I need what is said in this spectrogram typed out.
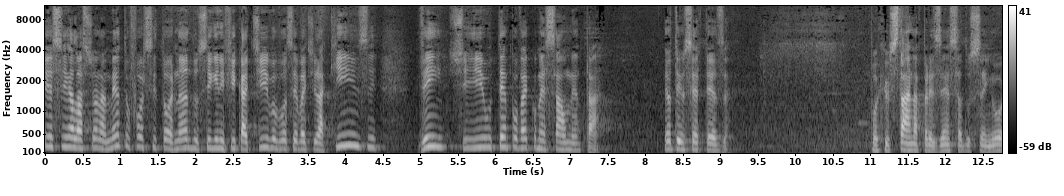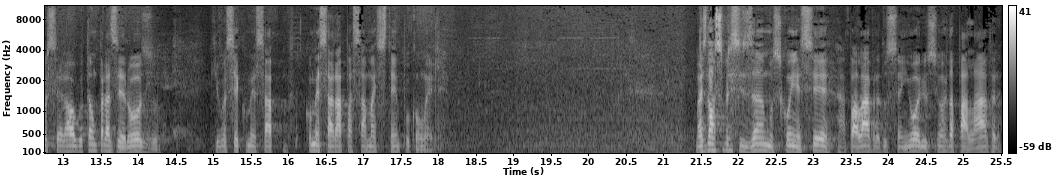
esse relacionamento for se tornando significativo, você vai tirar 15, 20 e o tempo vai começar a aumentar. Eu tenho certeza. Porque o estar na presença do Senhor será algo tão prazeroso que você começar, começará a passar mais tempo com Ele. Mas nós precisamos conhecer a palavra do Senhor e o Senhor da palavra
